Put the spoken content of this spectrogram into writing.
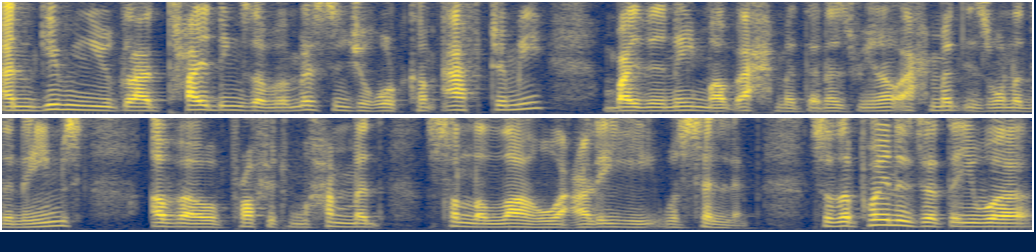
and giving you glad tidings of a messenger who will come after me by the name of Ahmed. And as we know, Ahmed is one of the names of our Prophet Muhammad sallallahu alaihi wasallam. So the point is that they were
